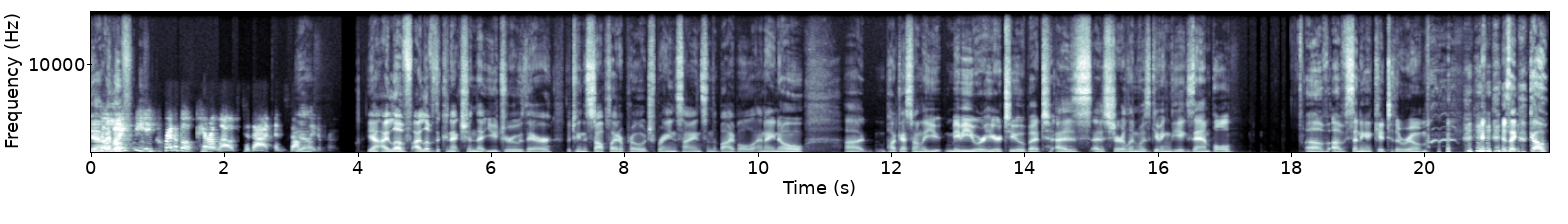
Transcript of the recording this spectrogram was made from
Yeah, so I, love, I see incredible parallels to that and stoplight approach. Yeah, I love I love the connection that you drew there between the stoplight approach, brain science, and the Bible. And I know, uh, podcast family, you maybe you were here too, but as as Cherilyn was giving the example of of sending a kid to the room, it's like go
